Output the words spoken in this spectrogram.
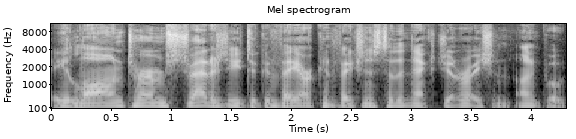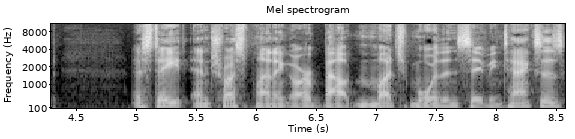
a long term strategy to convey our convictions to the next generation. Unquote. Estate and trust planning are about much more than saving taxes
